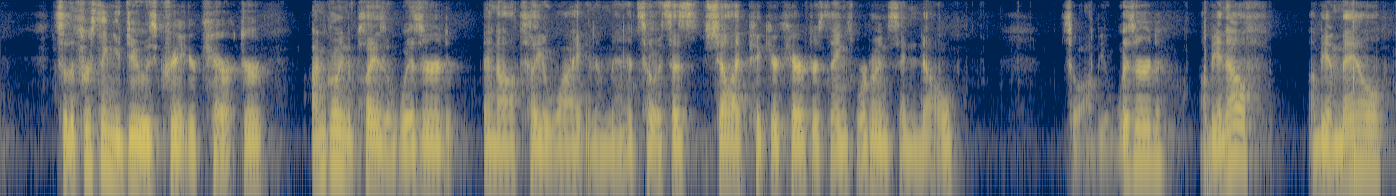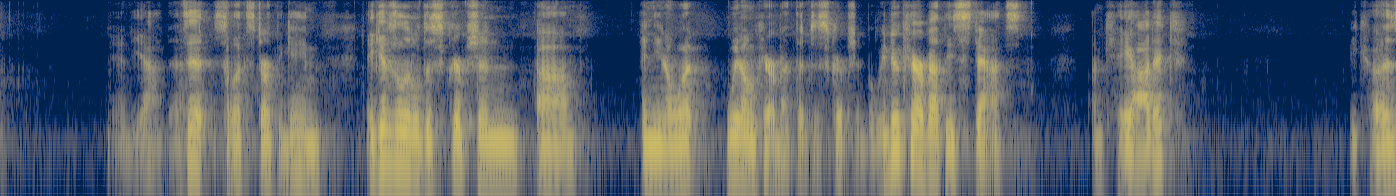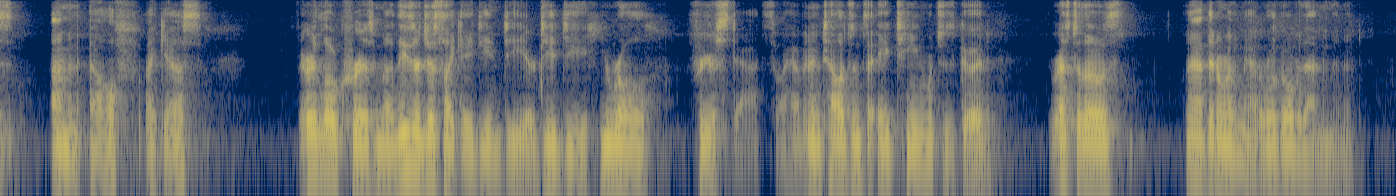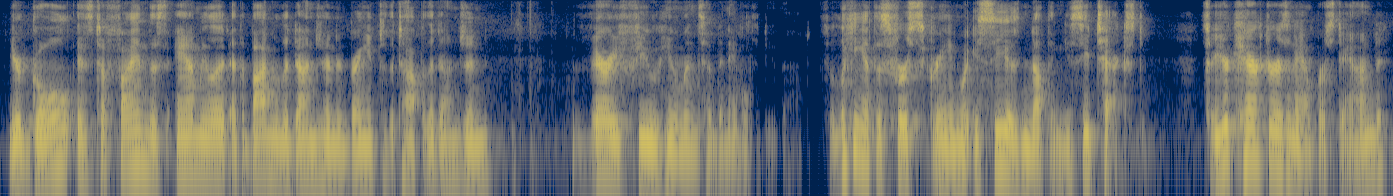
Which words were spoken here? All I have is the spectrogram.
So the first thing you do is create your character. I'm going to play as a wizard, and I'll tell you why in a minute. So it says, Shall I pick your character's things? We're going to say no. So I'll be a wizard, I'll be an elf, I'll be a male, and yeah, that's it. So let's start the game. It gives a little description, um, and you know what? We don't care about the description, but we do care about these stats. I'm chaotic because I'm an elf, I guess. Very low charisma. These are just like AD&D or D&D. You roll for your stats. So I have an intelligence of 18, which is good. The rest of those, Eh, they don't really matter. We'll go over that in a minute. Your goal is to find this amulet at the bottom of the dungeon and bring it to the top of the dungeon. Very few humans have been able to do that. So, looking at this first screen, what you see is nothing. You see text. So, your character is an ampersand.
